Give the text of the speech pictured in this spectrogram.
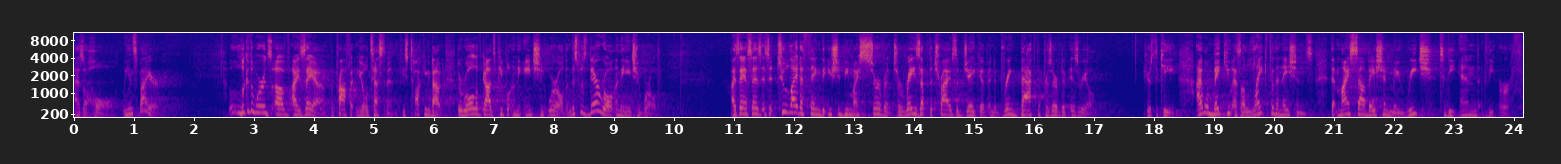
as a whole. We inspire. Look at the words of Isaiah, the prophet in the Old Testament. He's talking about the role of God's people in the ancient world, and this was their role in the ancient world. Isaiah says, Is it too light a thing that you should be my servant to raise up the tribes of Jacob and to bring back the preserved of Israel? Here's the key I will make you as a light for the nations, that my salvation may reach to the end of the earth.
